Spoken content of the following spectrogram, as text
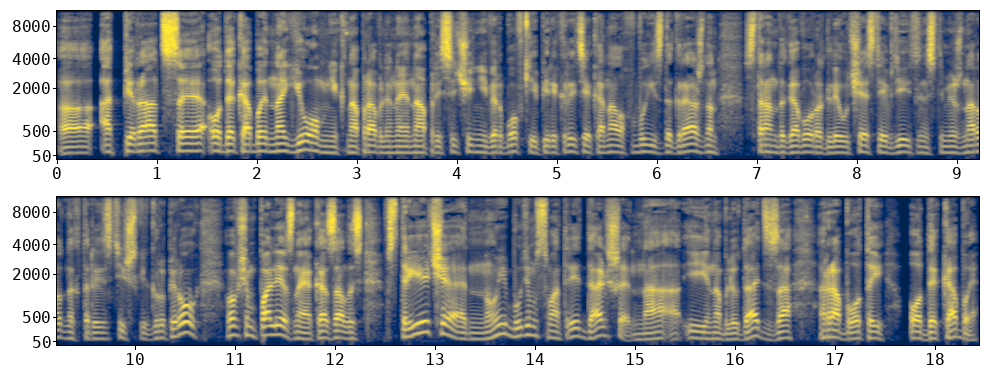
э, операция ОДКБ «Наемник», направленная на пресечение вербовки и перекрытие каналов выезда граждан граждан стран договора для участия в деятельности международных террористических группировок. В общем, полезная оказалась встреча. Ну и будем смотреть дальше на, и наблюдать за работой ОДКБ.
